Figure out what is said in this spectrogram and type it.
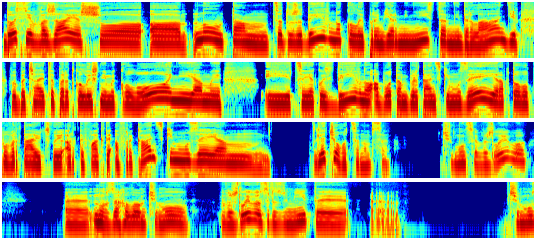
досі вважає, що е, ну, там це дуже дивно, коли прем'єр-міністр Нідерландів вибачається перед колишніми колоніями, і це якось дивно, або там британські музеї раптово повертають свої артефакти африканським музеям. Для чого це нам все? Чому це важливо? Е, Ну, загалом, чому важливо зрозуміти. Е, чому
